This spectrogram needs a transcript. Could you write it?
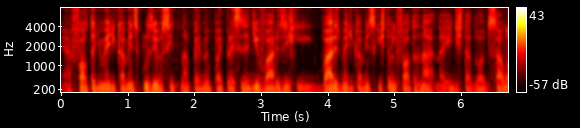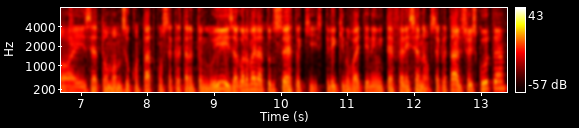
É, a falta de medicamentos, inclusive eu sinto na pele, meu pai precisa de vários e, vários medicamentos que estão em falta na, na rede estadual de saúde. Nós retomamos o contato com o secretário Antônio Luiz, agora vai dar tudo certo aqui. Creio que não vai ter nenhuma interferência não. Secretário, o senhor escuta?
